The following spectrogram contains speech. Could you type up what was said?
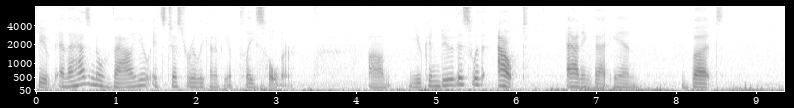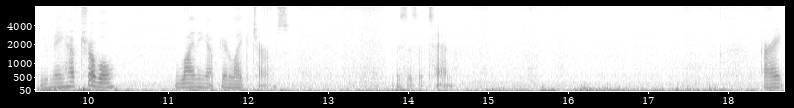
cubed. And that has no value. It's just really going to be a placeholder. Um, you can do this without adding that in, but you may have trouble lining up your like terms. This is a 10. All right,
